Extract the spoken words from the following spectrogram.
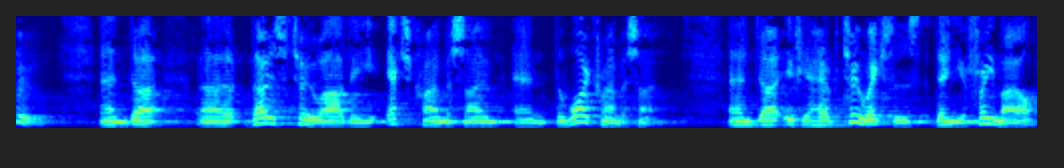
two. And uh, uh those two are the X chromosome and the Y chromosome. And uh, if you have two X's, then you're female.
